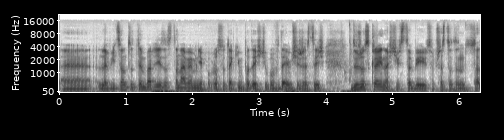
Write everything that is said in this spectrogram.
e, lewicą, to tym bardziej zastanawia mnie po prostu takim podejściu, bo wydaje mi się, że jesteś dużo skrajności w sobie i co przez to ten, ta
